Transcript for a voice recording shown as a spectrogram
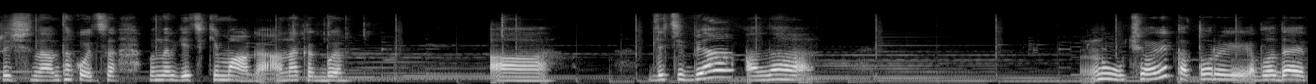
Женщина находится в энергетике мага. Она как бы а, для тебя она ну, человек, который обладает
